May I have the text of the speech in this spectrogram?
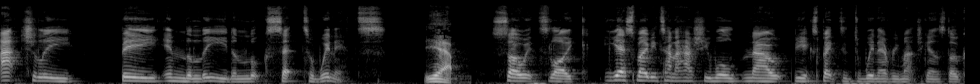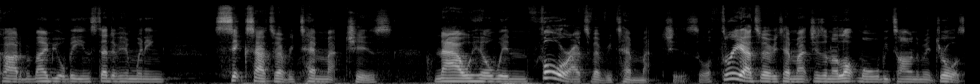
actually be in the lead and look set to win it. Yeah. So it's like, yes, maybe Tanahashi will now be expected to win every match against Okada, but maybe it'll be instead of him winning six out of every ten matches, now he'll win four out of every ten matches, or three out of every ten matches, and a lot more will be time limit draws.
